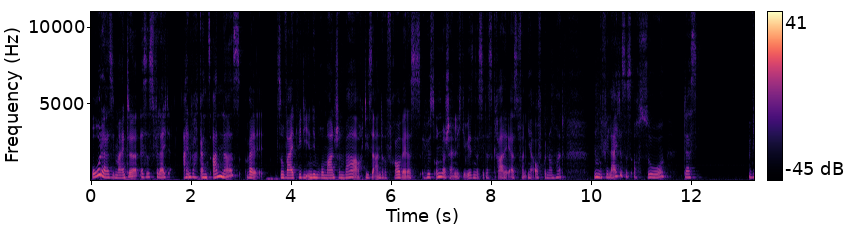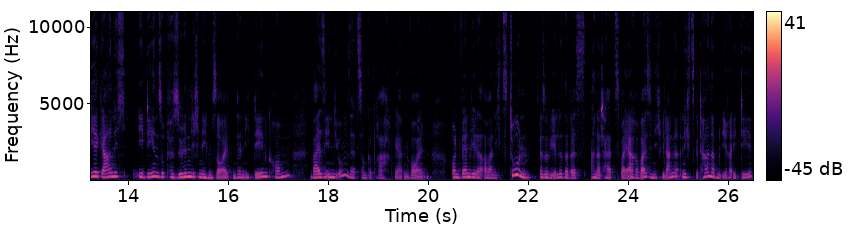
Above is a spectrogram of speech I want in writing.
Oder sie meinte, es ist vielleicht einfach ganz anders, weil so weit wie die in dem Roman schon war, auch diese andere Frau, wäre das höchst unwahrscheinlich gewesen, dass sie das gerade erst von ihr aufgenommen hat. Hm, vielleicht ist es auch so, dass wir gar nicht Ideen so persönlich nehmen sollten, denn Ideen kommen, weil sie in die Umsetzung gebracht werden wollen. Und wenn wir da aber nichts tun, also wie Elizabeth anderthalb, zwei Jahre, weiß ich nicht wie lange, nichts getan hat mit ihrer Idee,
